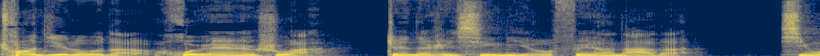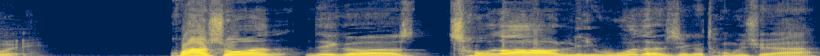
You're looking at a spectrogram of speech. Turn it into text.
创纪录的会员人数啊。真的是心里有非常大的欣慰。话说，那个抽到礼物的这个同学，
